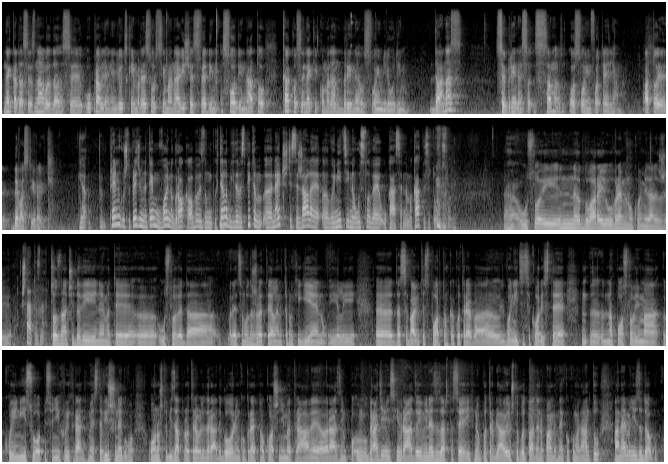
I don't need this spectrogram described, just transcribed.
nekada se znalo da se upravljanje ljudskim resursima najviše svedi, svodi na to kako se neki komadant brine o svojim ljudima. Danas se brine samo o svojim foteljama, a to je devastirajuće. Ja, pre nego što pređem na temu vojnog roka, obavezno, htjela bih da vas pitam, e, najčešće se žale e, vojnici na uslove u kasarnama. Kakve su to uslovi? Uslovi ne odgovaraju u vremenu u kojem je danas živimo. Šta to znači? To znači da vi nemate e, uslove da, recimo, održavate elementarnu higijenu ili E, da se bavite sportom kako treba. Vojnici se koriste e, na poslovima koji nisu u opisu njihovih radnih mesta više nego ono što bi zapravo trebali da rade. Govorim konkretno o košenjima trave, o raznim građevinskim radovima i ne znam zašto sve ih ne upotrebljavaju što god pada na pamet nekom komadantu, a najmanje izvode obuku.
